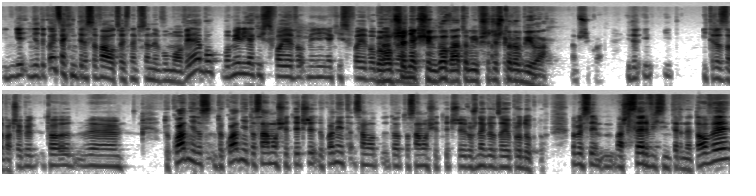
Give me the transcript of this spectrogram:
nie, nie, do końca ich interesowało, co jest napisane w umowie, bo, bo mieli jakieś swoje, mieli jakieś swoje wyobrażenia. Bo poprzednia księgowa to mi przecież przykład, to robiła. Na przykład. I, i, i teraz zobacz, jakby to Dokładnie to, dokładnie to samo się tyczy, dokładnie to samo, to, to samo się tyczy różnego rodzaju produktów. Powiedz sobie, masz serwis internetowy,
